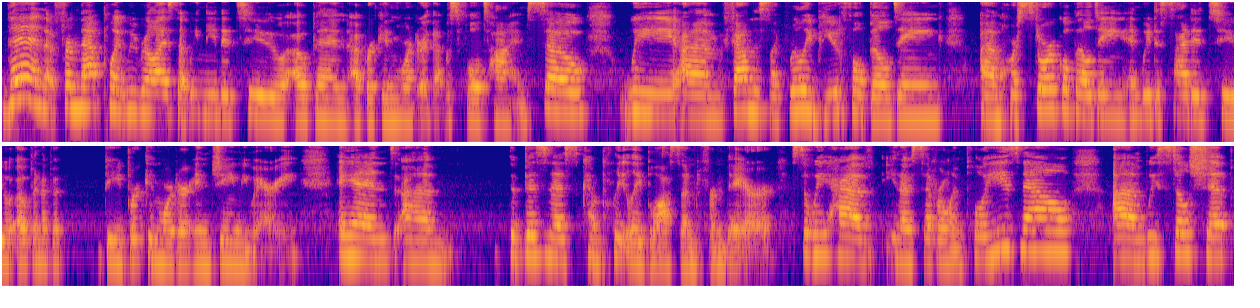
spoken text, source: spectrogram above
then from that point, we realized that we needed to open a brick and mortar that was full time. So we um, found this like really beautiful building. Um, historical building, and we decided to open up a the brick and mortar in January. And um, the business completely blossomed from there. So we have, you know, several employees now. Um, we still ship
